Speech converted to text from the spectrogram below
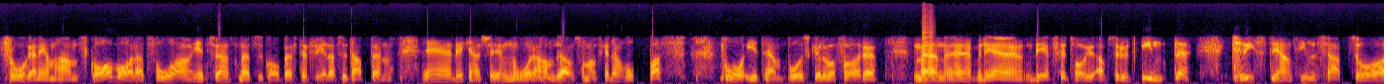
frågan är om han ska vara tvåa i ett svenskt mästerskap efter fredagsetappen. Eh, det kanske är några andra som man skulle hoppas på i tempo skulle vara före. Eh, men, det, det förtar ju absolut inte Christians insats. Och,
